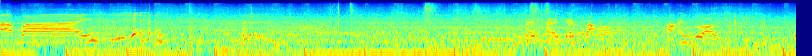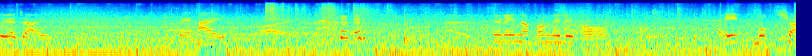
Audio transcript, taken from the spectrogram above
Bye-bye! Time guest ako. Sa aking vlog. Kuya Jai. Say hi. Hi. Yun ay napamili ko. 8 books siya.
